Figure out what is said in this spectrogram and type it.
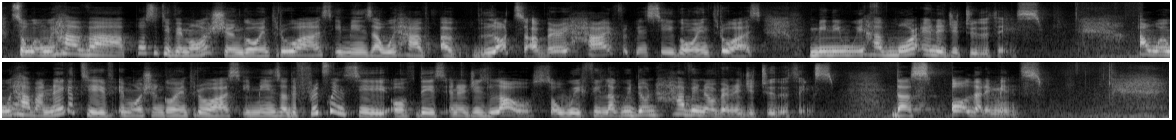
So when we have a positive emotion going through us, it means that we have a lots of very high frequency going through us, meaning we have more energy to do things. And when we have a negative emotion going through us, it means that the frequency of this energy is low, so we feel like we don't have enough energy to do things. That's all that it means.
